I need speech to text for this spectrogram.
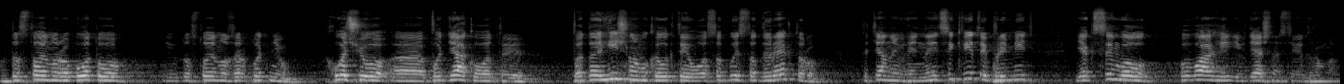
в достойну роботу і в достойну зарплатню. Хочу е, подякувати педагогічному колективу, особисто директору Тетяні Євгенівні. І ці квіти прийміть як символ поваги і вдячності від громади.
